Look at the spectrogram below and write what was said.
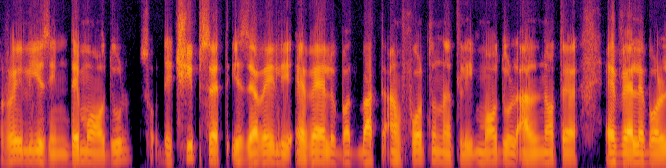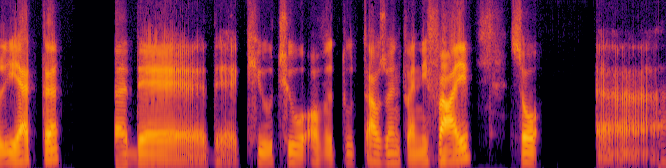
releasing the module so the chipset is really available but unfortunately module are not uh, available yet the the q2 of 2025 so uh,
